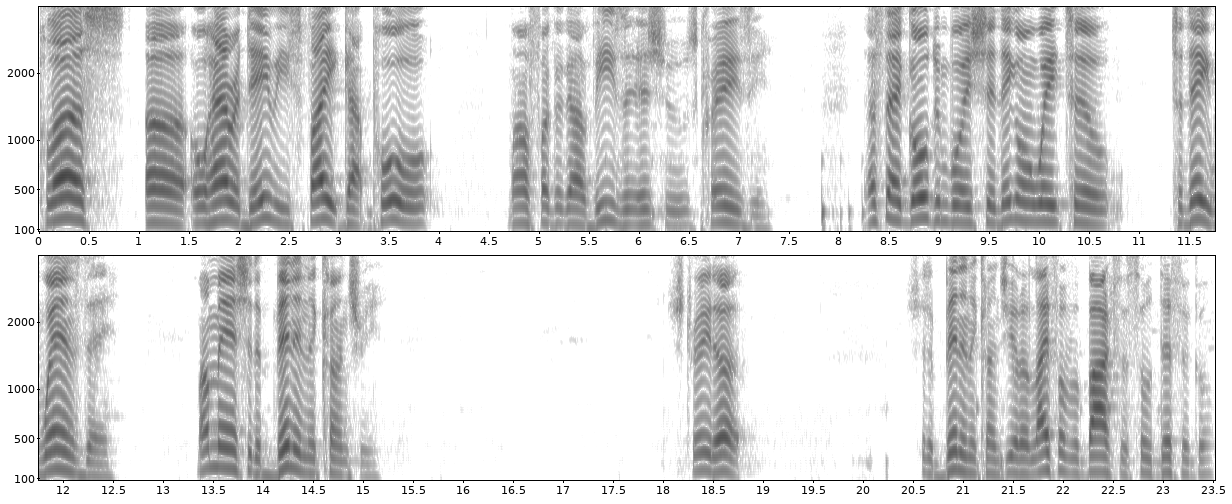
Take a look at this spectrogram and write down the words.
Plus, uh, Ohara Davies fight got pulled. Motherfucker got visa issues. Crazy. That's that Golden Boy shit. They gonna wait till today, Wednesday. My man should have been in the country. Straight up. Should have been in the country. the life of a boxer is so difficult.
